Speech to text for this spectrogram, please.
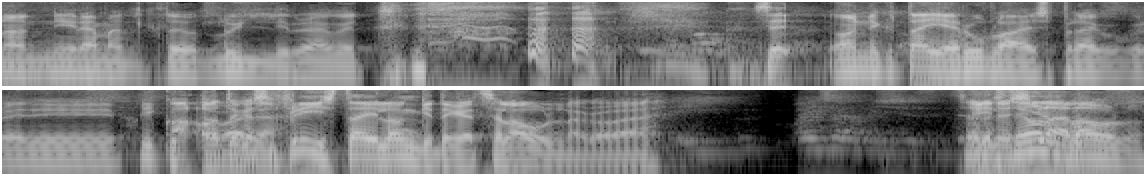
nad nii rämedalt löövad lulli praegu, et see on ikka täie rubla ees praegu kuradi pikutavad. oota, kas see freestyle ongi tegelikult see laul nagu või? sellest ei ole laulu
